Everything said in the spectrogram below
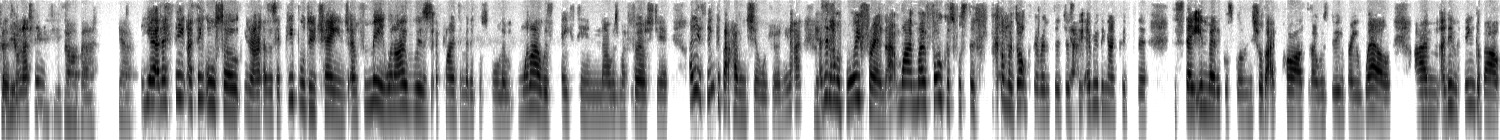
but the opportunities are there yeah. Yeah and i think i think also you know as i said people do change. And for me when i was applying to medical school and when i was 18 and i was my first year i didn't think about having children. You know i, yes. I didn't have a boyfriend. I, my, my focus was to become a doctor and to just yeah. do everything i could to, to stay in medical school and ensure that i passed and i was doing very well. Um, i didn't think about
